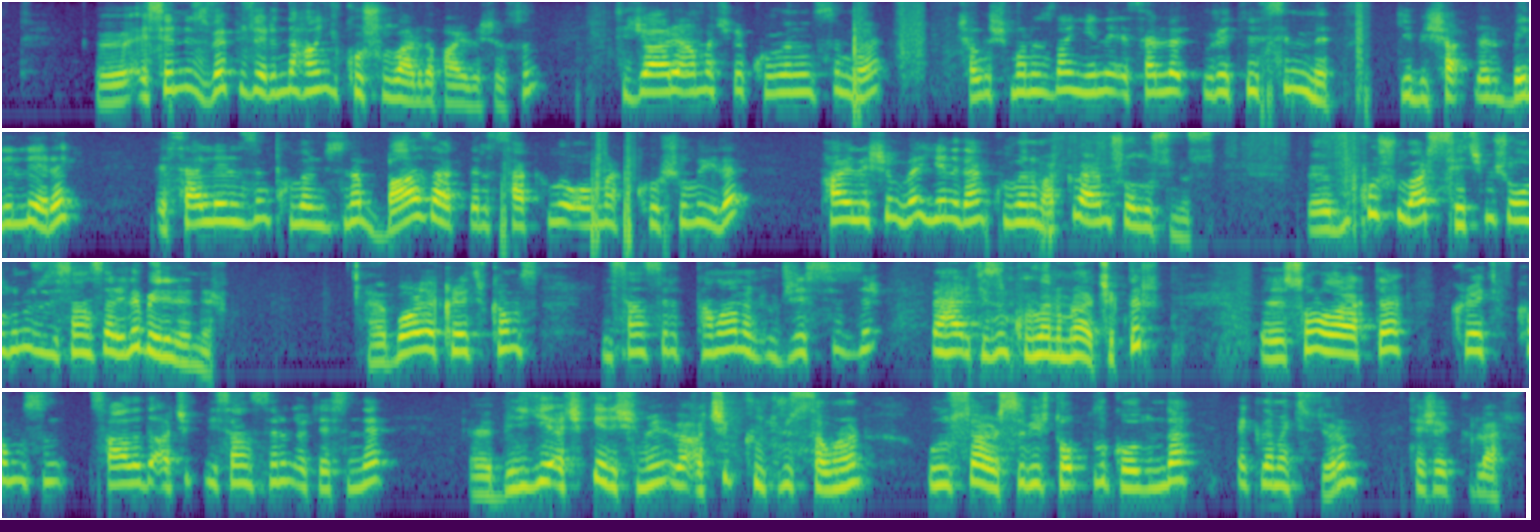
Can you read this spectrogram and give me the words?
e, eseriniz web üzerinde hangi koşullarda paylaşılsın, ticari amaçla kullanılsın mı, çalışmanızdan yeni eserler üretilsin mi? Gibi şartları belirleyerek eserlerinizin kullanıcısına bazı hakları saklı olmak koşulu ile paylaşım ve yeniden kullanım hakkı vermiş olursunuz. E, bu koşullar seçmiş olduğunuz lisanslar ile belirlenir. E, bu arada Creative Commons lisansları tamamen ücretsizdir ve herkesin kullanımına açıktır. E, son olarak da Creative Commons'ın sağladığı açık lisansların ötesinde e, bilgiye açık erişimi ve açık kültürü savunan uluslararası bir topluluk olduğunda eklemek istiyorum. Teşekkürler.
